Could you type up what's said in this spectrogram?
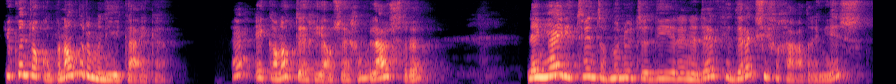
Je kunt ook op een andere manier kijken. Hè? Ik kan ook tegen jou zeggen, moet luisteren. Neem jij die 20 minuten die er in de direc- directievergadering is.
